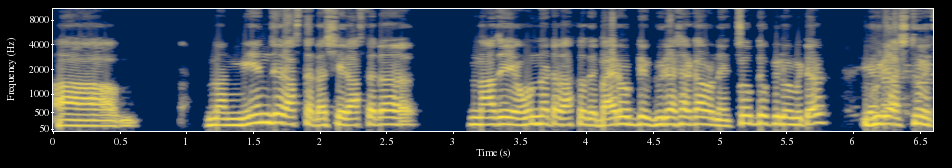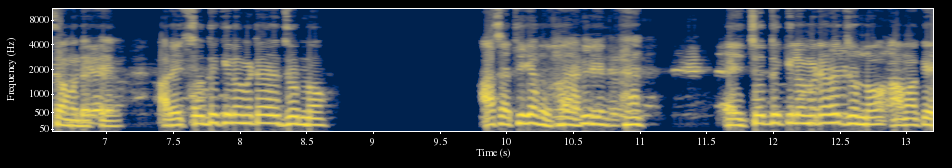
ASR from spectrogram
আহ মেন যে রাস্তাটা, সেই রাস্তাটা না যে অন্য একটা রাস্তাতে বাইরে রোড দিয়ে ঘুরে আসার কারণে চোদ্দ কিলোমিটার ঘুরে আসতে হয়েছে আমাদেরকে। আর এই চোদ্দ কিলোমিটারের জন্য আচ্ছা ঠিক আছে হ্যাঁ হ্যাঁ এই চোদ্দ কিলোমিটারের জন্য আমাকে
